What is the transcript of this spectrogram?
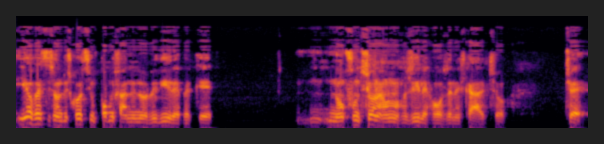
Io questi sono discorsi un po' mi fanno inorridire perché non funzionano così le cose nel calcio. Cioè,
